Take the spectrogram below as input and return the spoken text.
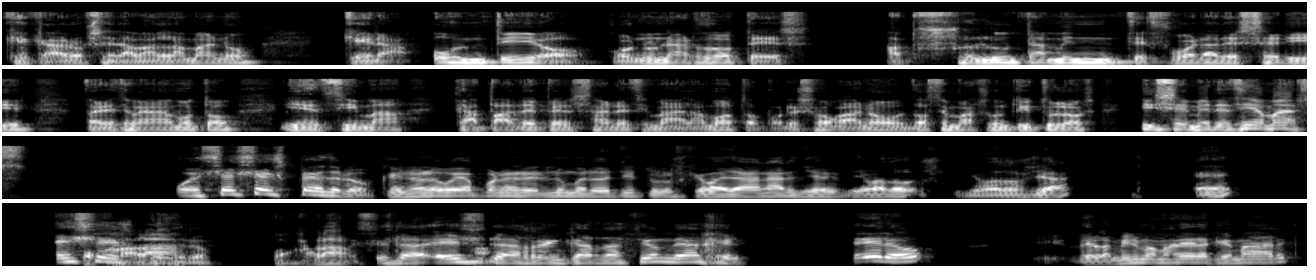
que claro, se daban la mano, que era un tío con unas dotes absolutamente fuera de serie para encima de la moto y encima capaz de pensar encima de la moto. Por eso ganó 12 más un títulos y se merecía más. Pues ese es Pedro, que no le voy a poner el número de títulos que vaya a ganar, lleva dos, lleva dos ya. ¿eh? Ese es Pedro. Ojalá. Es, la, es la reencarnación de Ángel. Pero, de la misma manera que Mark,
